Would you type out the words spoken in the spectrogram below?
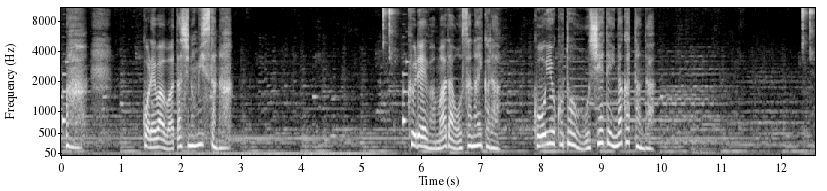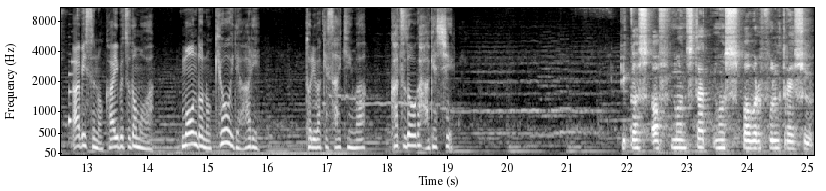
た。あこれは私のミスだな。クレイはまだ幼いからこういうことを教えていなかったんだ。アビスの怪物どもはモンドの脅威でありとりわけ最近は活動が激しい。Because of Mondstadt most powerful treasure.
